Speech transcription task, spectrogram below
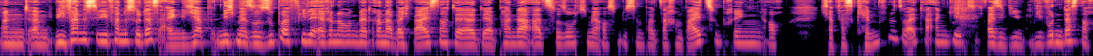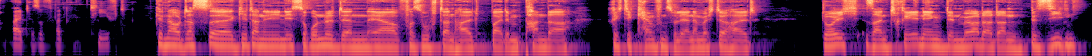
Und ähm, wie fandest du, wie fandest du das eigentlich? Ich habe nicht mehr so super viele Erinnerungen daran, aber ich weiß noch, der, der Panda-Arzt versuchte mir auch so ein bisschen ein paar Sachen beizubringen, auch ich habe was Kämpfen und so weiter angeht. Ich weiß nicht, wie, wie wurden das noch weiter so vertieft? Genau, das äh, geht dann in die nächste Runde, denn er versucht dann halt bei dem Panda richtig kämpfen zu lernen. Er möchte halt durch sein Training den Mörder dann besiegen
